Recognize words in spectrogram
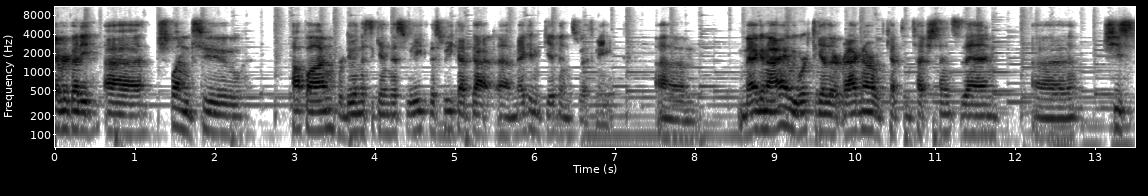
everybody. Uh, just wanted to hop on. We're doing this again this week. This week, I've got uh, Megan Givens with me. Um, Meg and I, we worked together at Ragnar. We've kept in touch since then. Uh, she's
